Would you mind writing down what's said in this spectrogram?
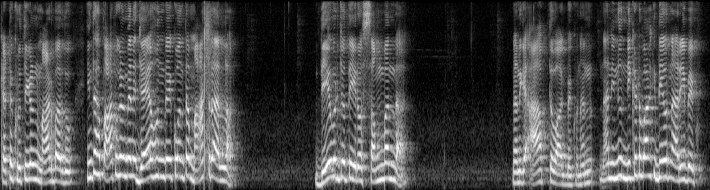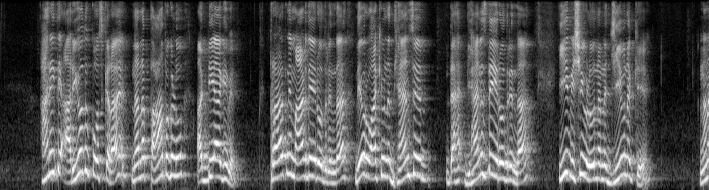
ಕೆಟ್ಟ ಕೃತಿಗಳನ್ನ ಮಾಡಬಾರ್ದು. ಇಂತಹ ಪಾಪಗಳ ಮೇಲೆ ಜಯ ಹೊಂದಬೇಕು ಅಂತ ಮಾತ್ರ ಅಲ್ಲ. ದೇವರ ಜೊತೆ ಇರೋ ಸಂಬಂಧ ನನಗೆ ಆಪ್ತವಾಗಬೇಕು. ನನ್ನ ನಾನು ಇನ್ನೂ ನಿಕಟವಾಗಿ ದೇವ್ರನ್ನ ಅರಿಬೇಕು. ಆ ರೀತಿ ಅರಿಯೋದಕ್ಕೋಸ್ಕರ ನನ್ನ ಪಾಪಗಳು ಅಡ್ಡಿಯಾಗಿವೆ. ಪ್ರಾರ್ಥನೆ ಮಾಡದೇ ಇರೋದರಿಂದ, ದೇವರ ವಾಕ್ಯವನ್ನು ಧ್ಯಾನಿಸ, ಧ್ಯ- ಧ್ಯಾನಿಸದೇ ಇರೋದರಿಂದ ಈ ವಿಷಯಗಳು ನನ್ನ ಜೀವನಕ್ಕೆ, ನನ್ನ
